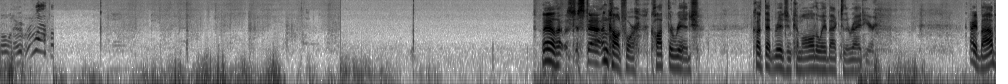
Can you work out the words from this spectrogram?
rolling over. Well, that was just uh, uncalled for. Caught the ridge. Caught that ridge and come all the way back to the right here. All right, Bob.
